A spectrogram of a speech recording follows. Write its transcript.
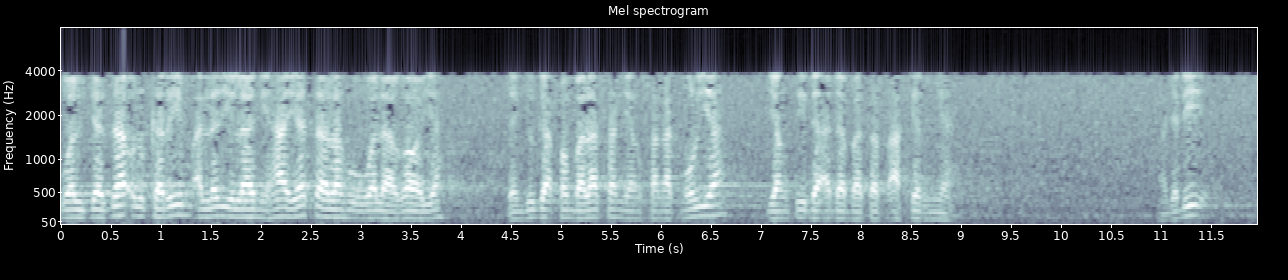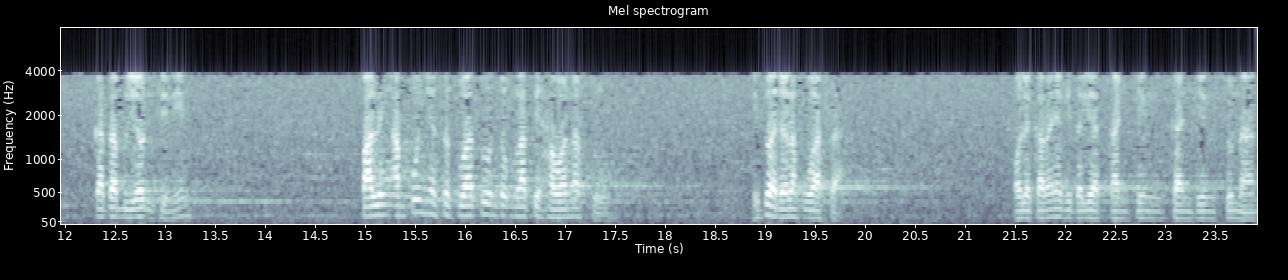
wal jazaul karim alladzi la nihayata lahu wala ghayah dan juga pembalasan yang sangat mulia yang tidak ada batas akhirnya. Nah, jadi kata beliau di sini paling ampuhnya sesuatu untuk melatih hawa nafsu itu adalah puasa. Oleh karenanya kita lihat kancing-kancing sunan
